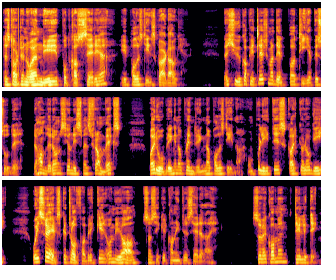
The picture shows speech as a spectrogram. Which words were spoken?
Det starter nå en ny podkastserie i palestinsk hverdag. Det er 20 kapitler som er delt på 10 episoder. Det handler om sionismens framvekst og erobringen og plyndringen av Palestina, om politisk arkeologi og israelske trollfabrikker og mye annet som sikkert kan interessere deg. Så velkommen til lytting.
